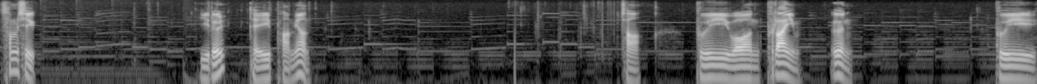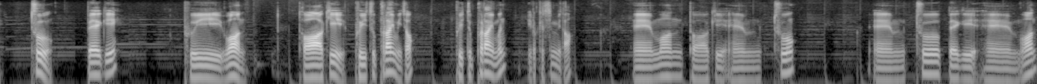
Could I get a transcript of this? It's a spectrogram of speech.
3식 2를 대입하면 자 v1 프라임은 v2 빼기 v1 더하기 v2 프라임이죠. v2 프라임은 이렇게 씁니다. m1 더하기 m2 m2 빼기 m1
